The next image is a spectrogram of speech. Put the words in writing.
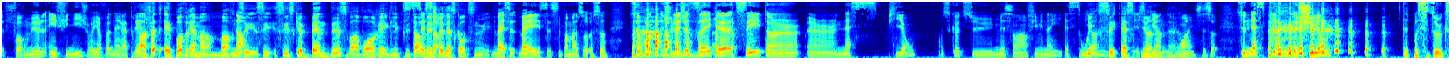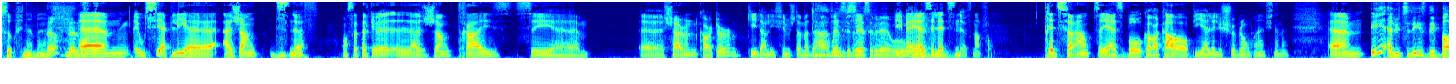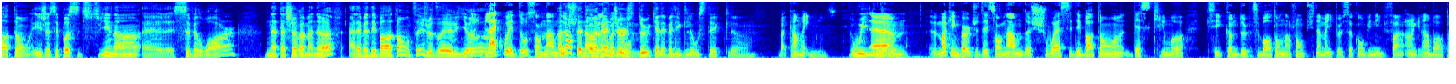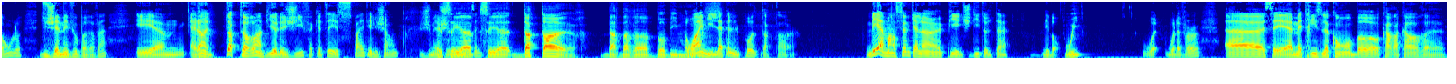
formule infinie, je vais y revenir après. Ben, en fait, elle est pas vraiment morte. Non. C'est, c'est, c'est ce que Bendis va avoir réglé plus tard, mais ça. je te laisse continuer. Ben, c'est, ben, c'est, c'est pas mal ça, ça. Ça, pour- je voulais juste dire que c'est un, un espion. Est-ce que tu mets ça en féminin? Espionne? Oui, c'est espionne. Ouais, c'est ça. C'est une espionne de S.H.I.E.L.D. C'était pas si dur que ça, finalement. Non, finalement. Euh, aussi appelé euh, Agent 19. On se rappelle que l'Agent 13, c'est euh, euh, Sharon Carter, qui est dans les films justement de ah Marvel oui, c'est vrai, c'est vrai. Puis oui, ben oui. elle, c'est la 19 dans le fond. Très différente, tu sais, elle se bat au corps à corps, puis elle a les cheveux blonds, hein, finalement. Euh, Et elle utilise des bâtons. Et je sais pas si tu te souviens dans euh, Civil War, Natasha Romanoff, elle avait des bâtons, tu sais, je veux dire, il y a... Black Widow, son arme Ah de non, c'était dans Avengers Widow. 2 qu'elle avait les glow sticks, là. Ben quand même. Oui, Euh, oui. Mockingbird, je veux dire, son arme de choix, c'est des bâtons d'escrima. C'est comme deux petits bâtons dans le fond, puis finalement ils peuvent se combiner puis faire un grand bâton là, du jamais vu auparavant. Et euh, elle a un doctorat en biologie, fait que tu sais, elle est super intelligente, j'imagine. C'est, euh, c'est euh, Docteur Barbara Bobby Moore. Ouais, mais il l'appelle pas docteur. Mais elle mentionne qu'elle a un PhD tout le temps. Mais bon, Oui. what- whatever. Euh, c'est elle maîtrise le combat corps à corps euh,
